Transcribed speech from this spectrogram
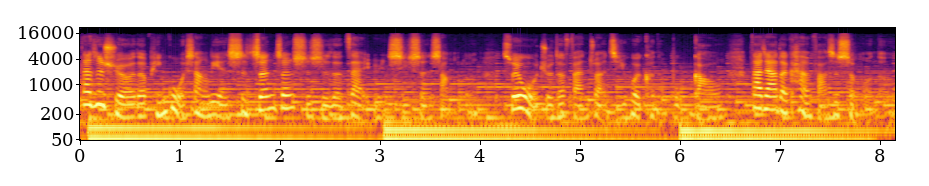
但是雪儿的苹果项链是真真实实的在允熙身上了，所以我觉得反转机会可能不高。大家的看法是什么呢？《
